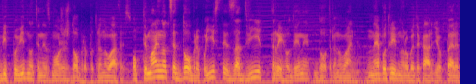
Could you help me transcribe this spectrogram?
Відповідно, ти не зможеш добре потренуватись. Оптимально це добре поїсти за 2-3 години до тренування. Не потрібно робити кардіо перед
